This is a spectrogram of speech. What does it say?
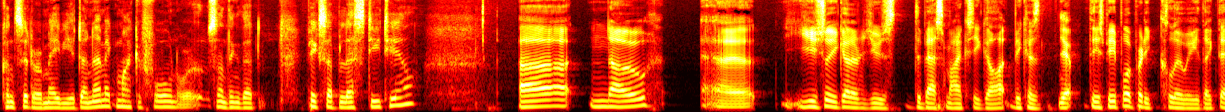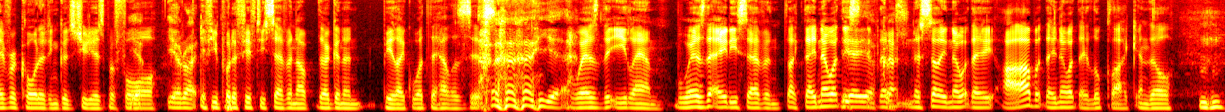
consider maybe a dynamic microphone or something that picks up less detail? Uh, no. Uh, usually you got to use the best mics you got because Yep. these people are pretty cluey. Like they've recorded in good studios before. Yeah, yeah, right. If you put a 57 up, they're going to be like, what the hell is this? yeah. Where's the ELAM? Where's the 87? Like they know what these, Yeah, yeah, they course. don't necessarily know what they are, but they know what they look like. And they'll, Mhm.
